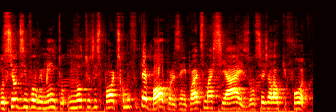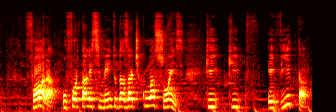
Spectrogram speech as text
o seu desenvolvimento em outros esportes, como futebol, por exemplo, artes marciais, ou seja lá o que for. Fora o fortalecimento das articulações, que, que evita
